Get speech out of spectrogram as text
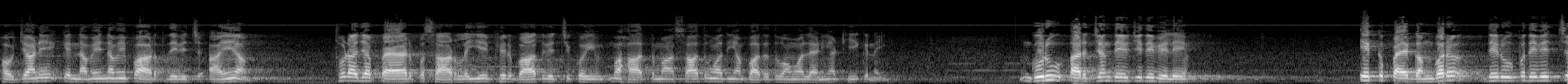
ਫੌਜਾਂ ਨੇ ਕਿ ਨਵੇਂ-ਨਵੇਂ ਭਾਰਤ ਦੇ ਵਿੱਚ ਆਏ ਆ। ਥੋੜਾ ਜਿਹਾ ਪੈਰ ਪਸਾਰ ਲਈਏ, ਫਿਰ ਬਾਅਦ ਵਿੱਚ ਕੋਈ ਮਹਾਤਮਾ ਸਾਧੂਆਂ ਦੀਆਂ ਬਦ ਦੁਆਵਾਂ ਲੈਣੀਆਂ ਠੀਕ ਨਹੀਂ। ਗੁਰੂ ਅਰਜਨ ਦੇਵ ਜੀ ਦੇ ਵੇਲੇ ਇੱਕ ਪੈਗੰਬਰ ਦੇ ਰੂਪ ਦੇ ਵਿੱਚ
